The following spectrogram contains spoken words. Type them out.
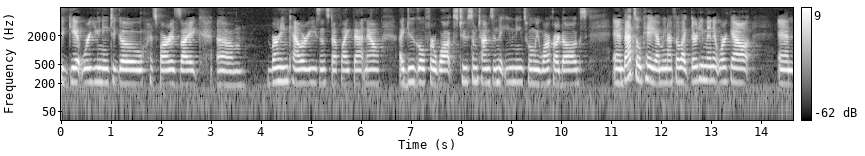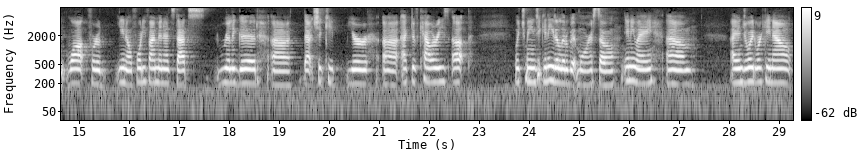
To get where you need to go as far as like um, burning calories and stuff like that. Now, I do go for walks too sometimes in the evenings when we walk our dogs, and that's okay. I mean, I feel like 30 minute workout and walk for you know 45 minutes. That's really good. Uh, that should keep your uh, active calories up, which means you can eat a little bit more. So anyway, um, I enjoyed working out.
